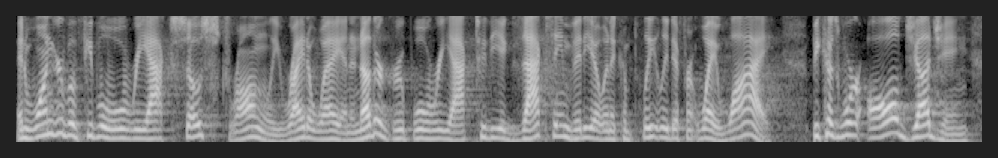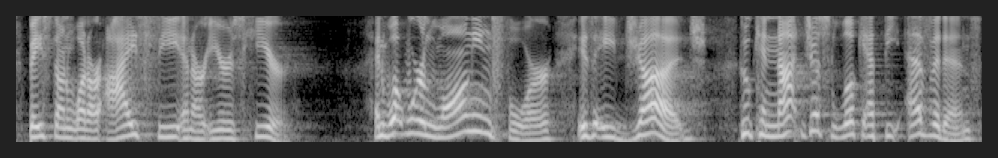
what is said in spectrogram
And one group of people will react so strongly right away, and another group will react to the exact same video in a completely different way. Why? Because we're all judging based on what our eyes see and our ears hear. And what we're longing for is a judge who can not just look at the evidence,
